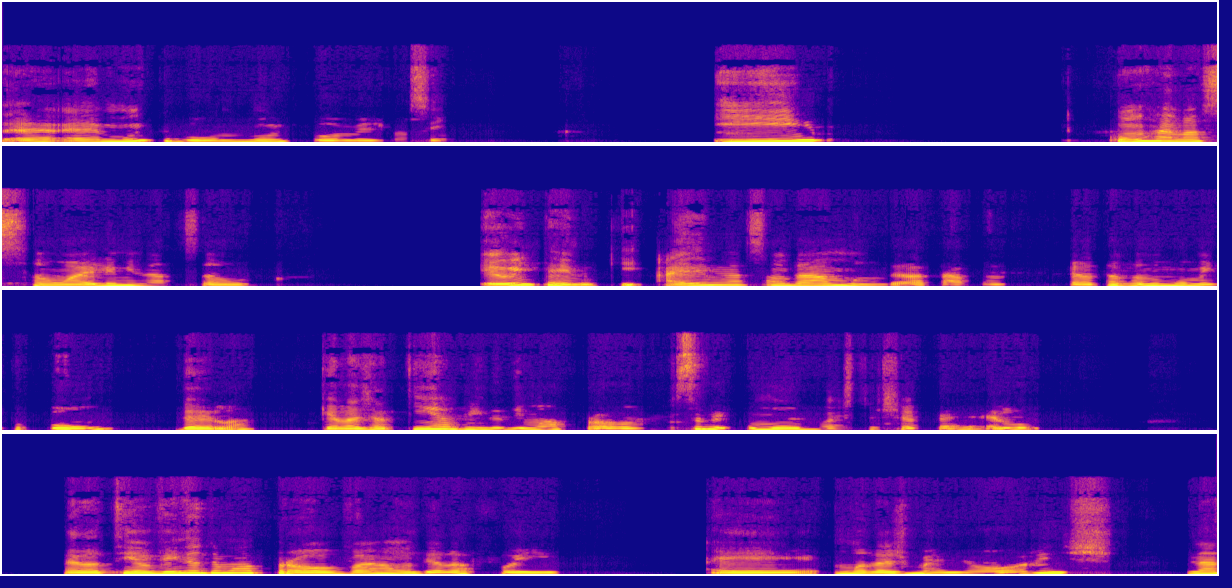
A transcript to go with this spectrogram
é, é muito boa, muito boa mesmo assim. E com relação à eliminação, eu entendo que a eliminação da Amanda, ela estava ela tava no momento bom dela, que ela já tinha vindo de uma prova. Você vê como o Masterchef é, é louco. Ela tinha vindo de uma prova onde ela foi é, uma das melhores. Na,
